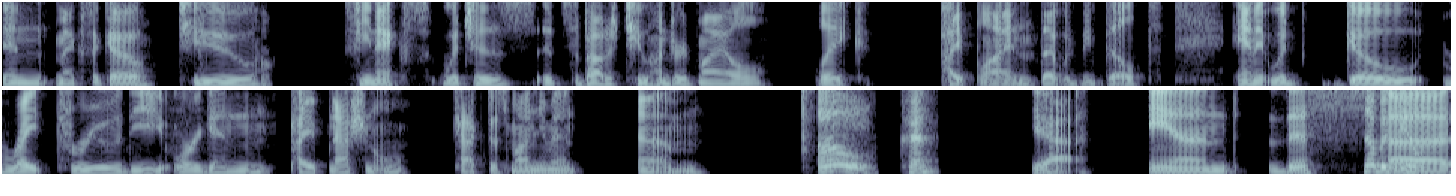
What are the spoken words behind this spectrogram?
in Mexico to oh. Phoenix, which is it's about a 200 mile like pipeline that would be built and it would go right through the Organ Pipe National Cactus Monument. Um Oh, okay. Yeah. And this No big deal. Uh,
